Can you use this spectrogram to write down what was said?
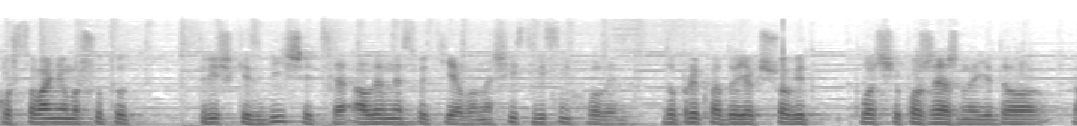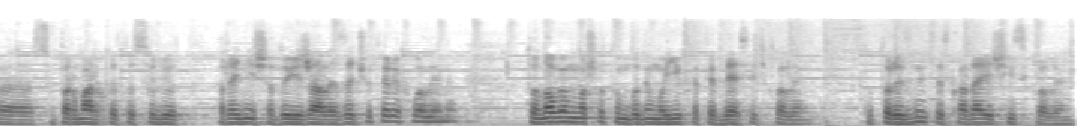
Курсування маршруту трішки збільшиться, але не суттєво на 6-8 хвилин. До прикладу, якщо від площі пожежної до е, супермаркету Салют раніше доїжджали за 4 хвилини, то новим маршрутом будемо їхати 10 хвилин. Тобто різниця складає 6 хвилин.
